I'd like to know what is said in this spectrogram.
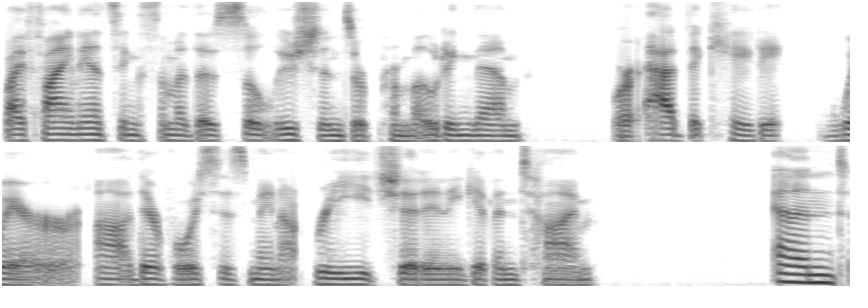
by financing some of those solutions or promoting them or advocating where uh, their voices may not reach at any given time. And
